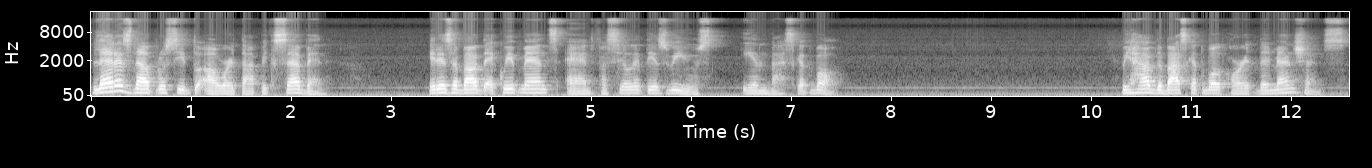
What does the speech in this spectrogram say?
Let us now proceed to our topic 7. It is about the equipments and facilities we use in basketball. We have the basketball court dimensions.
